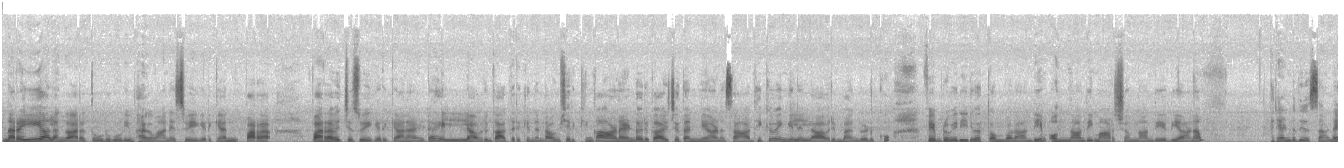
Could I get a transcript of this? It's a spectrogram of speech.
നിറയെ അലങ്കാരത്തോടു കൂടി ഭഗവാനെ സ്വീകരിക്കാൻ പറ പറ വെച്ച് സ്വീകരിക്കാനായിട്ട് എല്ലാവരും കാത്തിരിക്കുന്നുണ്ടാവും. ശരിക്കും കാണേണ്ട ഒരു കാഴ്ച തന്നെയാണ്. സാധിക്കുമെങ്കിൽ എല്ലാവരും പങ്കെടുക്കൂ. ഫെബ്രുവരി ഇരുപത്തൊമ്പതാം തീയതി ഒന്നാം തീയതി മാർച്ച് ഒന്നാം തീയതിയാണ് രണ്ട് ദിവസമാണ്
